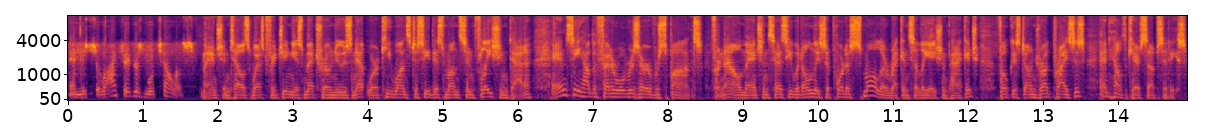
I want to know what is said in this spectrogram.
and this July figures will tell us. Manchin tells West Virginia's Metro News Network he wants to see this month's inflation data and see how the Federal Reserve responds. For now, Manchin says he would only support a smaller reconciliation package focused on drug prices and health care subsidies.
